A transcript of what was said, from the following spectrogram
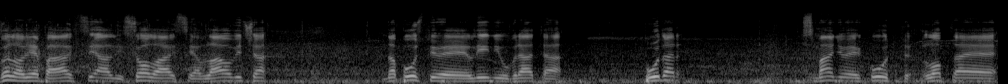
Vrlo lijepa akcija, ali solo akcija Vlaovića. Napustio je liniju vrata Pudar. Smanjuje kut, lopta je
